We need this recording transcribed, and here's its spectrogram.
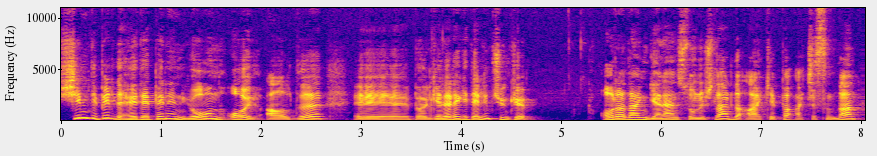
Şimdi bir de HDP'nin yoğun oy aldığı e, bölgelere gidelim çünkü oradan gelen sonuçlar da AKP açısından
